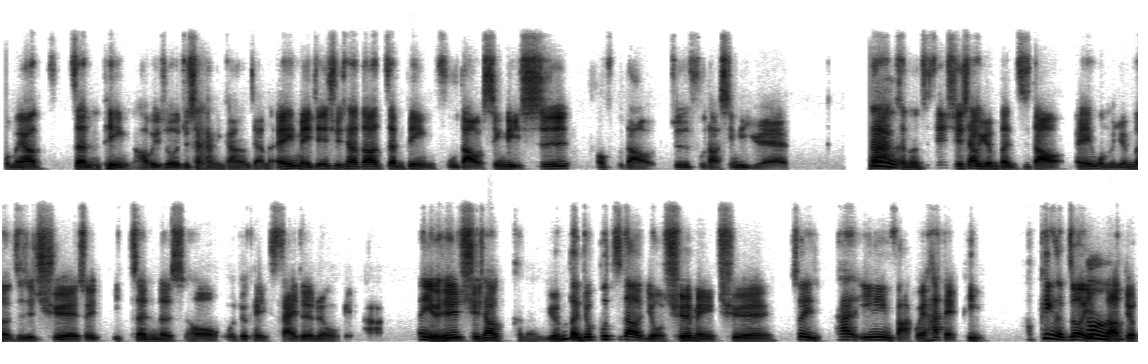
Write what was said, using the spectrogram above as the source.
我们要增聘，好比说，就像你刚刚讲的，哎，每间学校都要增聘辅导心理师或辅导就是辅导心理员。那可能这些学校原本知道，哎，我们原本有这些缺，所以一增的时候，我就可以塞这个任务给他。那有些学校可能原本就不知道有缺没缺，所以他应应法规，他得聘，聘了之后也不知道丢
